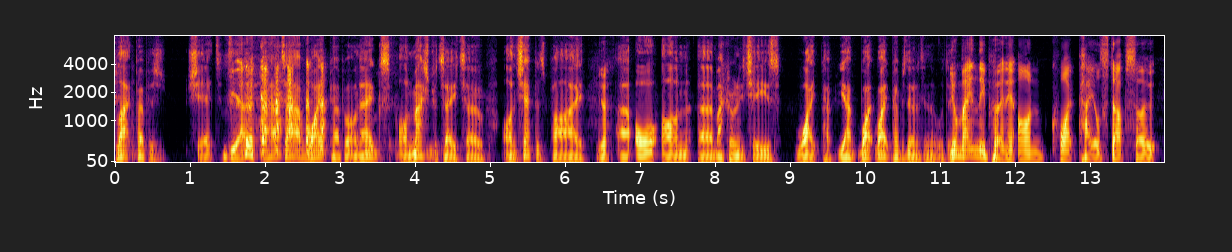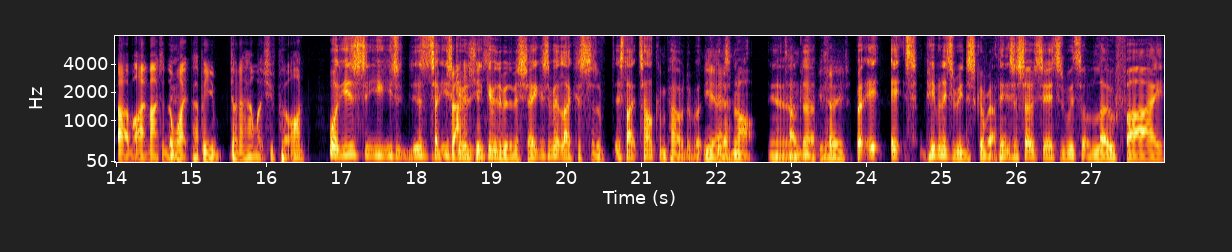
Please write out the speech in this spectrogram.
black pepper's shit. Yeah. You have to have white pepper on eggs, on mashed potato, on shepherd's pie, Yeah. uh, or on uh, macaroni cheese. White pepper. You have white white pepper's the only thing that will do. You're mainly putting it on quite pale stuff. So um, I imagine the white pepper, you don't know how much you've put on. well, you just you, you just, you just, you just give, it, you give it a bit of a shake. It's a bit like a sort of it's like talcum powder, but Yeah. it's not. You know, and, uh, your yeah. food. but it, it's people need to rediscover it. I think it's associated with sort of lo-fi,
